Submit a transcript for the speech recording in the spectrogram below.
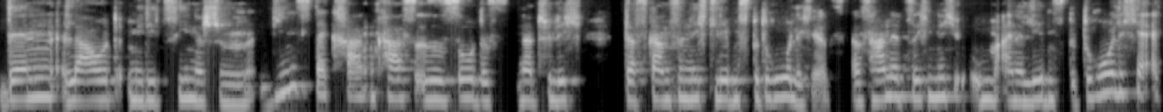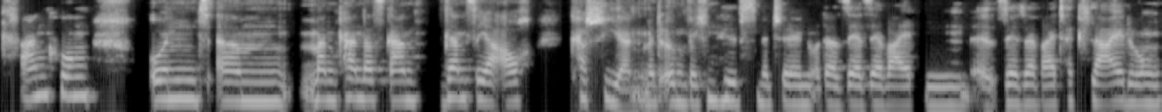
Denn laut medizinischem Dienst der Krankenkasse ist es so, dass natürlich das Ganze nicht lebensbedrohlich ist. Es handelt sich nicht um eine lebensbedrohliche Erkrankung und ähm, man kann das Ganze ja auch kaschieren mit irgendwelchen Hilfsmitteln oder sehr, sehr weiten, äh, sehr, sehr weiter Kleidung.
